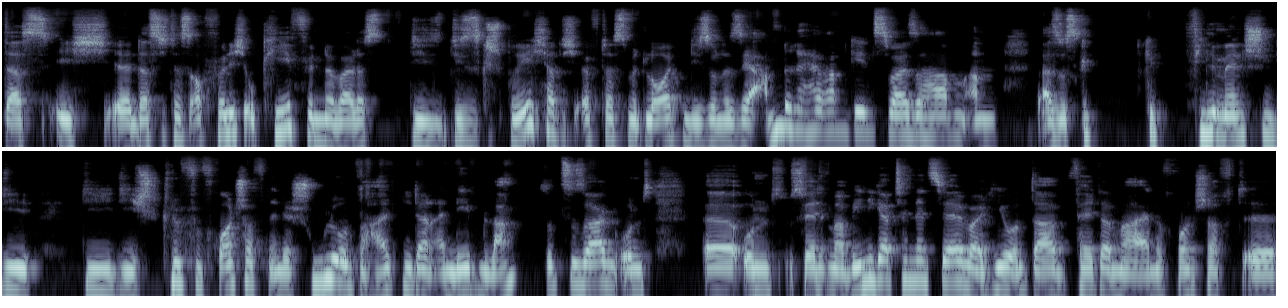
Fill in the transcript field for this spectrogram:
dass ich, äh, dass ich das auch völlig okay finde, weil das die, dieses Gespräch hatte ich öfters mit Leuten, die so eine sehr andere Herangehensweise haben an, also es gibt, gibt viele Menschen, die die, die knüpfen Freundschaften in der Schule und behalten die dann ein Leben lang sozusagen und äh, und es werden immer weniger tendenziell, weil hier und da fällt dann mal eine Freundschaft äh,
